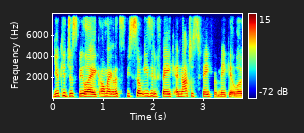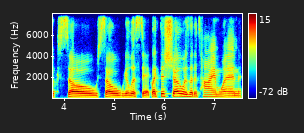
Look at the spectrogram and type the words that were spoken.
you could just be like, oh my God, that's be so easy to fake and not just fake, but make it look so, so realistic. Like this show was at a time when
